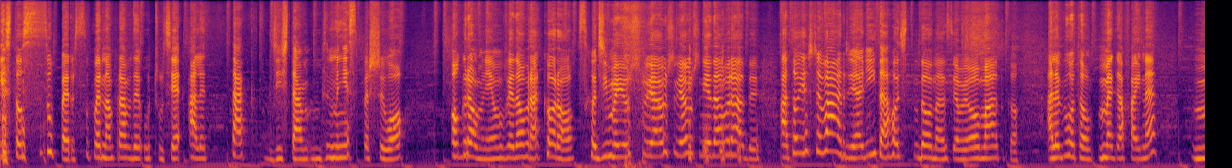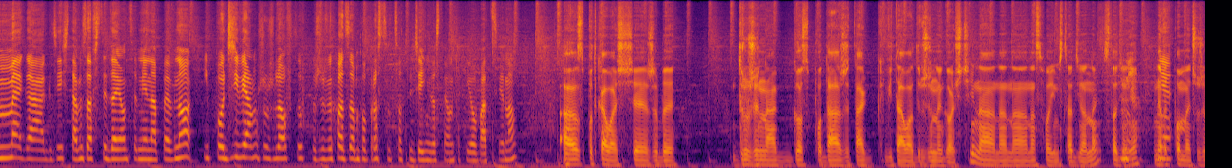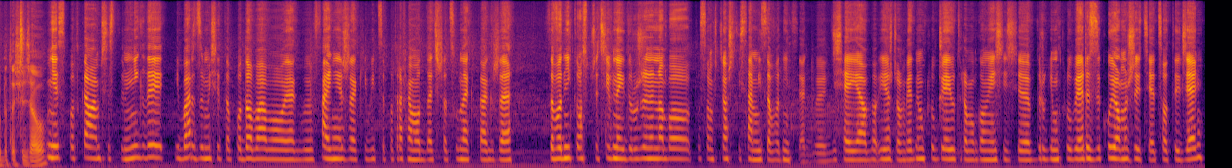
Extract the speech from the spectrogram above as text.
jest to super, super naprawdę uczucie, ale tak gdzieś tam mnie speszyło ogromnie. Mówię, dobra, Koro, schodzimy już, ja już, ja już nie dam rady. A to jeszcze bardziej, Anita, chodź tu do nas. Ja mówię, o matko. Ale było to mega fajne, mega gdzieś tam zawstydzające mnie na pewno i podziwiam żużlowców, którzy wychodzą po prostu co tydzień i dostają takie owacje, no. A spotkałaś się, żeby drużyna gospodarzy tak witała drużynę gości na, na, na, na swoim stadionie? stadionie? Nie, Nawet nie. po meczu, żeby to się działo? Nie spotkałam się z tym nigdy i bardzo mi się to podoba, bo jakby fajnie, że kibice potrafią oddać szacunek także zawodnikom z przeciwnej drużyny, no bo to są wciąż ci sami zawodnicy. Jakby dzisiaj ja jeżdżą w jednym klubie, jutro mogą jeździć w drugim klubie, ryzykują życie co tydzień.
